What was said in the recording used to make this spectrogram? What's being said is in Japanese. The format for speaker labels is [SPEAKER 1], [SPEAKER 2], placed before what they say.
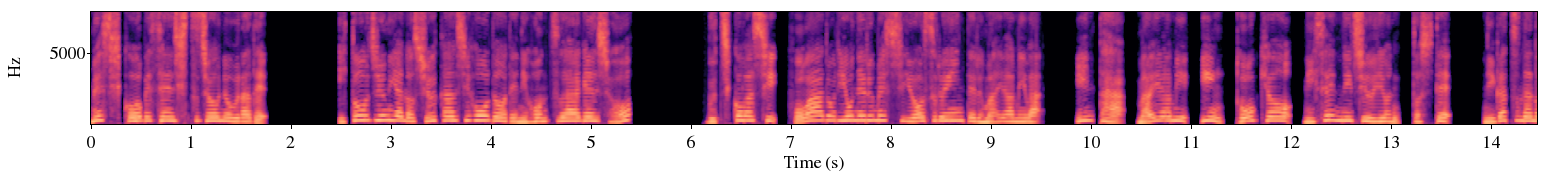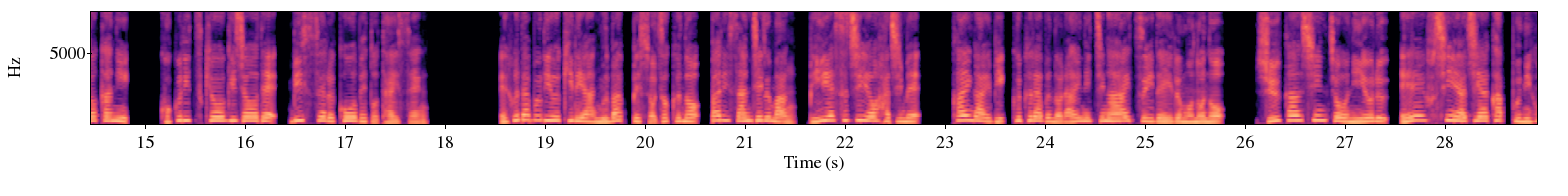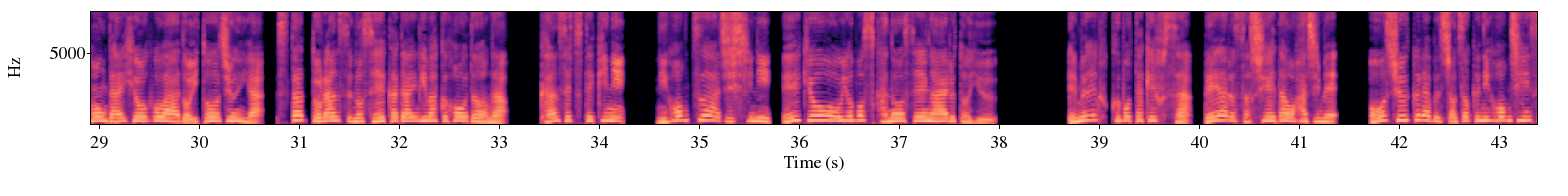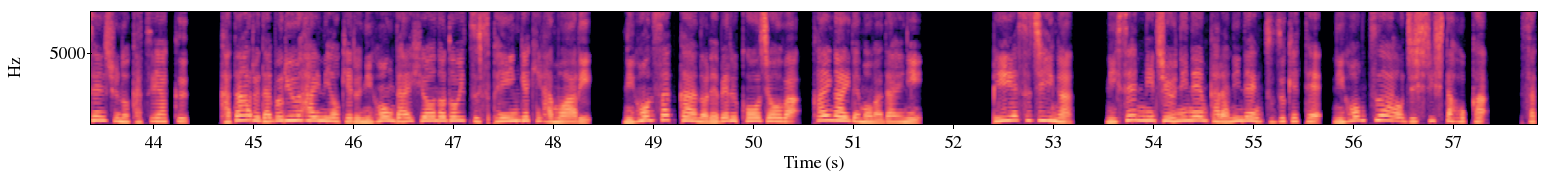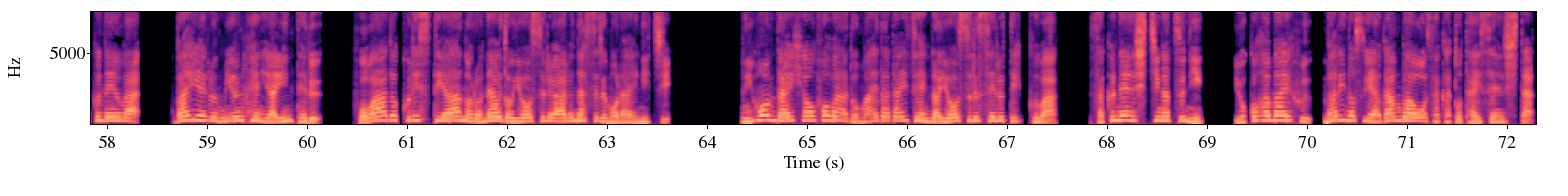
[SPEAKER 1] メッシ神戸戦出場の裏で、伊藤淳也の週刊誌報道で日本ツアー現象？ぶち壊し、フォワードリオネル・メッシ要するインテル・マイアミは、インター、マイアミ、イン、東京2024として、2月7日に、国立競技場でビッセル神戸と対戦。FW キリアン・ムバッペ所属のパリ・サンジェルマン、PSG をはじめ、海外ビッグクラブの来日が相次いでいるものの、週刊新潮による AFC アジアカップ日本代表フォワード伊藤淳也、スタッドランスの性加害疑惑報道が、間接的に日本ツアー実施に影響を及ぼす可能性があるという。MF 久保建英、レアルソシエダをはじめ、欧州クラブ所属日本人選手の活躍、カタール W 杯における日本代表のドイツスペイン撃破もあり、日本サッカーのレベル向上は海外でも話題に。PSG が2022年から2年続けて日本ツアーを実施したほか、昨年は、バイエルン・ミュンヘンやインテル、フォワード・クリスティアーノ・ロナウド擁するアルナスルも来日。日本代表フォワード前田大然が擁するセルティックは、昨年7月に、横浜 F、マリノスやガンバ大阪と対戦した。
